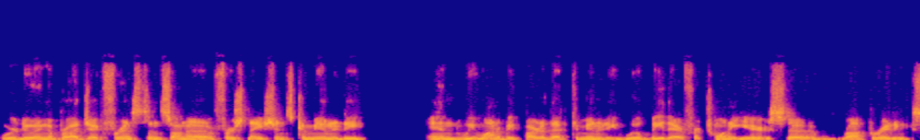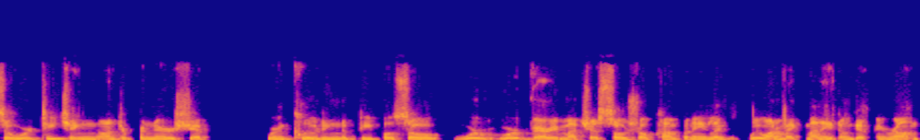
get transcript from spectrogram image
we're doing a project, for instance, on a First Nations community, and we want to be part of that community. We'll be there for 20 years uh, operating. So we're teaching entrepreneurship. We're including the people. So we're we're very much a social company. Like we want to make money. Don't get me wrong.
